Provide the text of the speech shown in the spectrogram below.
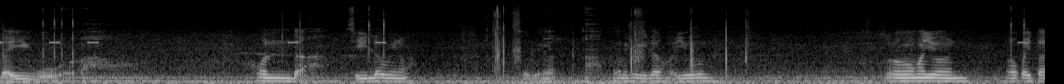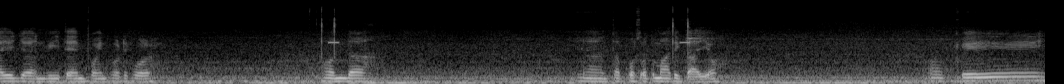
Daiwo Honda. Silaw eh no? Sabi nga ano silaw ayun. So ngayon okay tayo dyan V10.44 Honda. Yan tapos automatic tayo. Okay.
